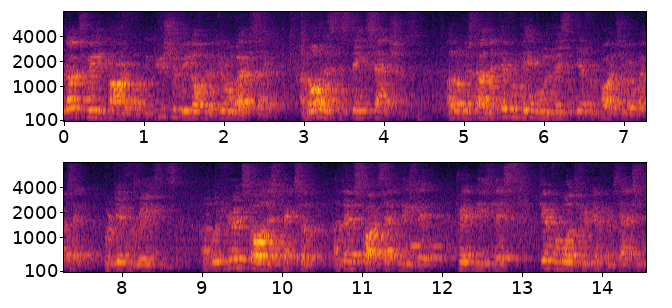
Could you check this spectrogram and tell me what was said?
That's really powerful. Like you should be looking at your website and all its distinct sections. And understand that different people will visit different parts of your website for different reasons. And if you install this pixel and then start setting these, creating these lists, different ones for different sections,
